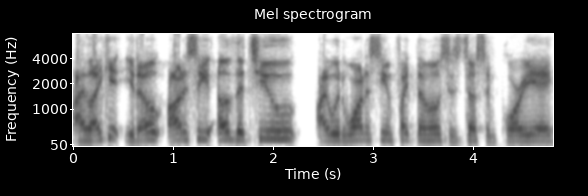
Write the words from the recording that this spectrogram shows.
I like it. You know, honestly, of the two, I would want to see him fight the most is Dustin Poirier,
